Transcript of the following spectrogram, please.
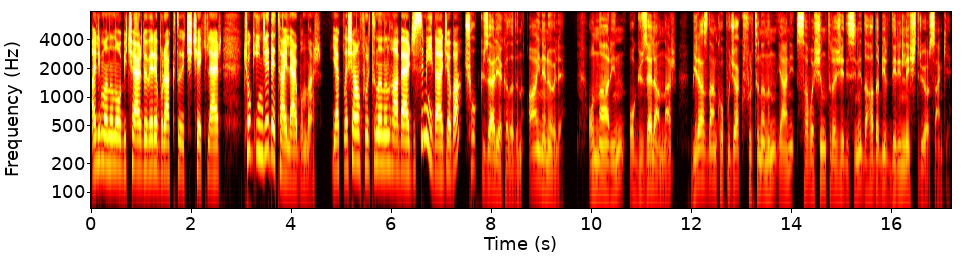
Aliman'ın o biçer dövere bıraktığı çiçekler, çok ince detaylar bunlar. Yaklaşan fırtınanın habercisi miydi acaba? Çok güzel yakaladın, aynen öyle. O narin, o güzel anlar, birazdan kopacak fırtınanın yani savaşın trajedisini daha da bir derinleştiriyor sanki.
